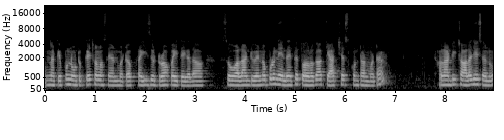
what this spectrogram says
నాకు ఎప్పుడు నోటిఫికేషన్లు వస్తాయన్నమాట. ప్రైస్ డ్రాప్ అవుతాయి కదా. సో అలాంటివి అయినప్పుడు నేనైతే త్వరగా క్యాచ్ చేసుకుంటాను అనమాట అలాంటివి చాలా చేశాను.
